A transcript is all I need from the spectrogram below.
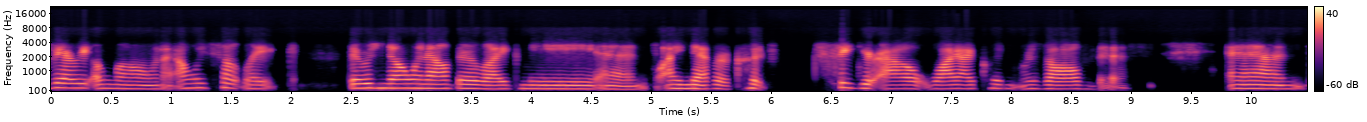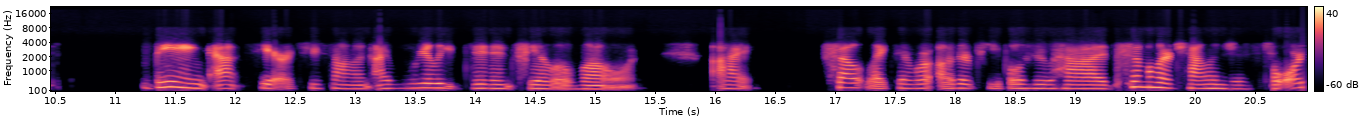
very alone. I always felt like there was no one out there like me, and I never could figure out why I couldn't resolve this. And being at Sierra Tucson, I really didn't feel alone. I felt like there were other people who had similar challenges or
